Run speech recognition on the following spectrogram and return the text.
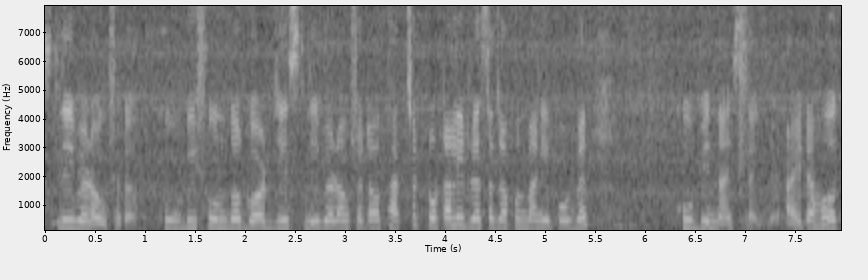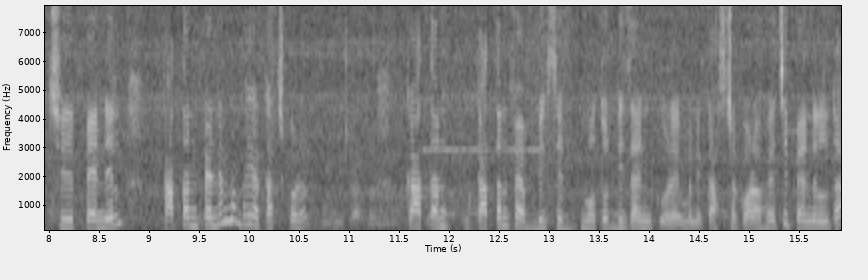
স্লিভের অংশটা। খুবই সুন্দর গর্জিয়াস স্লিভের অংশটাও থাকছে। টোটালি ড্রেসে যখন বানিয়ে পরবেন, খুবই নাইস লাগবে। আর এটা হচ্ছে প্যানেল কাতান প্যানেল না ভাইয়া কাজ করা? কাতান কাতান ফ্যাব্রিক্সের মতো ডিজাইন করে মানে কাজটা করা হয়েছে প্যানেলটা।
